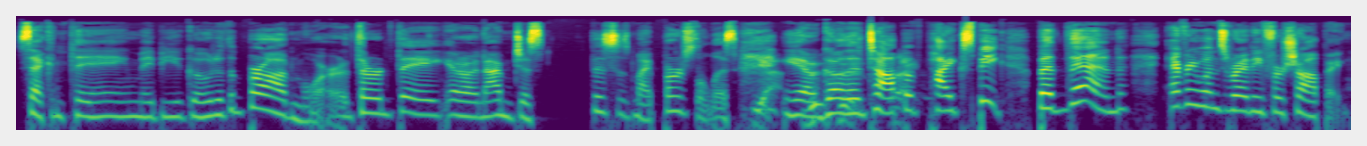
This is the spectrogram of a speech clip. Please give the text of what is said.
Second thing, maybe you go to the Broadmoor. Third thing, you know, and I'm just this is my personal list. Yeah. You know, go to the top right. of Pikes Peak. But then everyone's ready for shopping.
